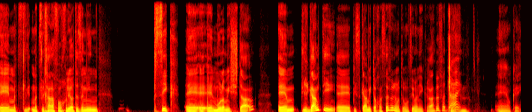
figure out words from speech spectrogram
אה, מצל, מצליחה להפוך להיות איזה מין פסיק אה, אה, אל מול המשטר. אה, תרגמתי פסקה מתוך הספר, אם אתם רוצים אני אקרא. בוודאי. כן. אוקיי.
